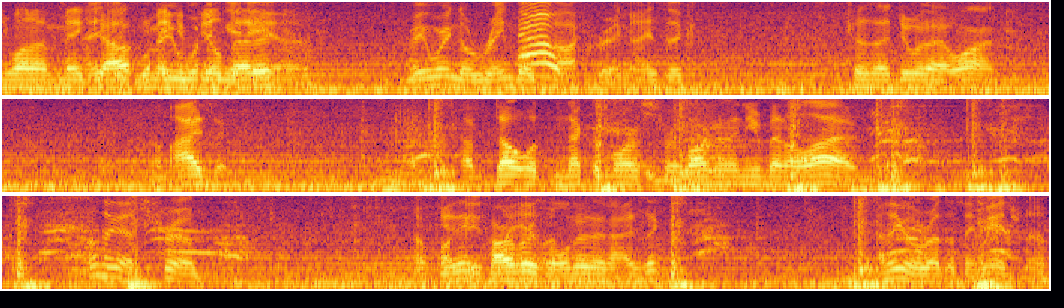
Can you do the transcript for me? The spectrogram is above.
You want to make Isaac, out and make you it feel wearing a, better? uh, are you wearing a rainbow No. cock ring, Isaac? Because I do what I want. I'm Isaac. I've dealt with necromorphs for longer than you've been alive. I don't think that's true. Oh, Do you think are Carver's older than Isaac? I think we're about the same age now.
